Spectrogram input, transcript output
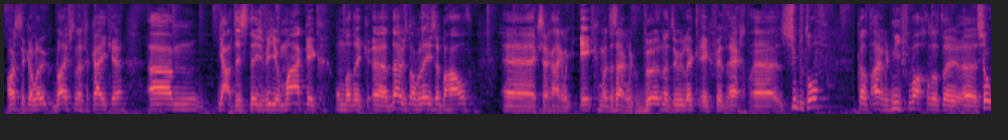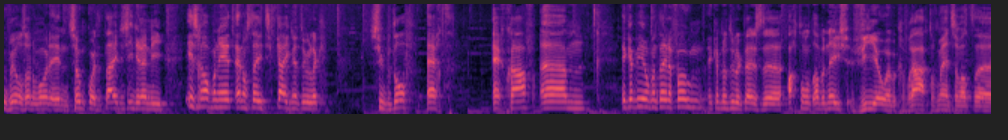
hartstikke leuk. Blijf dan even kijken. Um, ja, is, deze video maak ik omdat ik uh, 1000 abonnees heb behaald. Uh, ik zeg eigenlijk ik, maar het is eigenlijk we natuurlijk. Ik vind het echt super tof. Ik had het eigenlijk niet verwacht dat er zoveel zouden worden in zo'n korte tijd. Dus iedereen die is geabonneerd en nog steeds kijkt natuurlijk. Super tof. Echt, echt gaaf. Um, ik heb hier op mijn telefoon, ik heb natuurlijk tijdens de 800 abonnees video heb ik gevraagd of mensen wat uh,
